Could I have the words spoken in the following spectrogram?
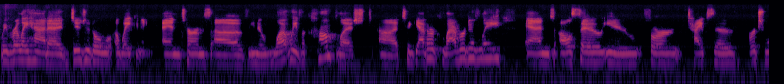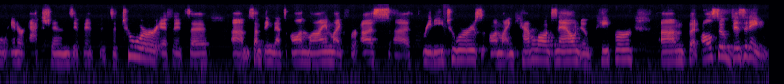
we've really had a digital awakening in terms of, you know, what we've accomplished uh, together collaboratively and also you know for types of virtual interactions if it, it's a tour if it's a um, something that's online like for us uh, 3d tours online catalogs now no paper um, but also visiting.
